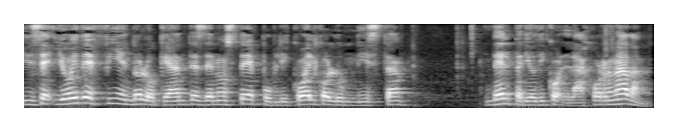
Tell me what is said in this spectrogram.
Y dice, y hoy defiendo lo que antes denosté, publicó el columnista del periódico La Jornada.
